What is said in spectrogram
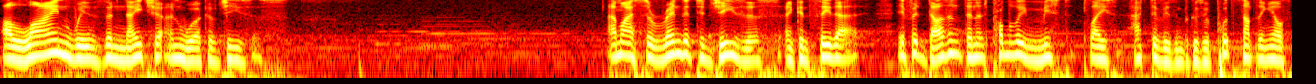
align with the nature and work of Jesus? Am I surrendered to Jesus and can see that? If it doesn't, then it's probably misplaced activism because we've put something else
